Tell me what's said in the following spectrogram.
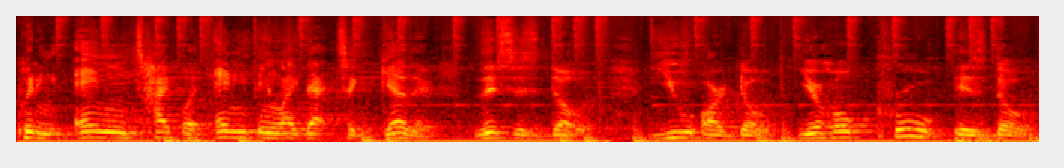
putting any type of anything like that together. This is dope. You are dope. Your whole crew is dope.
